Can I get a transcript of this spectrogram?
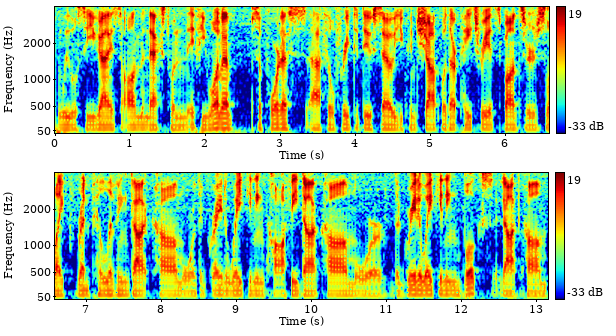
and we will see you guys on the next one. If you want to support us, uh, feel free to do so. You can shop with our Patriot sponsors like redpillliving.com or thegreatawakeningcoffee.com or thegreatawakeningbooks.com.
